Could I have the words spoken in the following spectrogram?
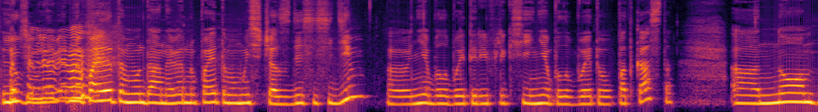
очень любим. любим. Наверное, поэтому, да, наверное, поэтому мы сейчас здесь и сидим. Э, не было бы этой рефлексии, не было бы этого подкаста. Э, но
